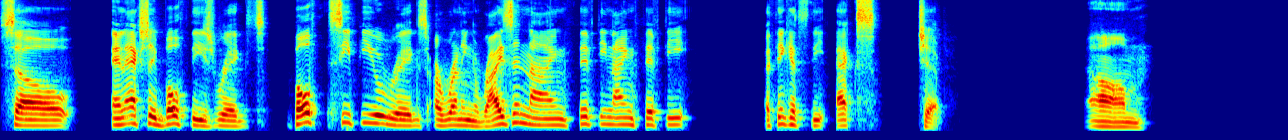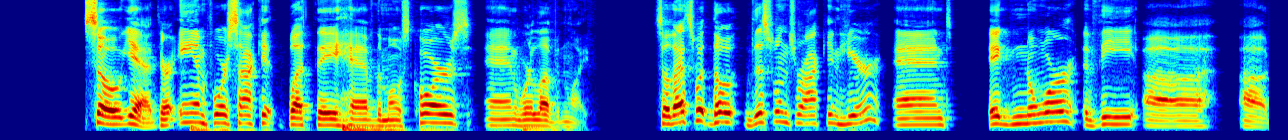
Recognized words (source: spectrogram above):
So, and actually, both these rigs, both CPU rigs are running Ryzen 9 5950. I think it's the X chip. Um, so yeah, they're AM4 socket, but they have the most cores, and we're loving life. So that's what though this one's rocking here, and ignore the uh, uh,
